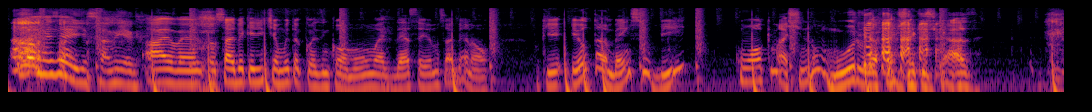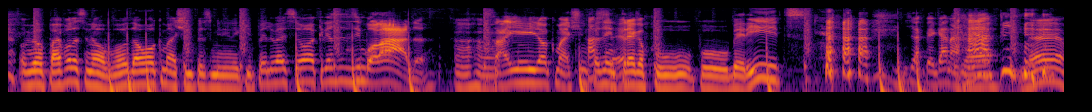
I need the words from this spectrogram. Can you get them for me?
ah, mas é isso, amigo. Ai, velho, eu sabia que a gente tinha muita coisa em comum, mas dessa aí eu não sabia não. Porque eu também subi com o walk machine no muro da frente aqui de casa. O meu pai falou assim, não, vou dar um walk machine pra esse menino aqui, pra ele vai ser uma criança desembolada. Aham. Sair aí de walk machine, Tá fazer certo. entrega pro, pro Uber Eats. Já pegar na É, rap. É,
